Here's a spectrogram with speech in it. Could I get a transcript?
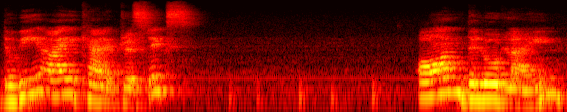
the VI characteristics on the load line.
